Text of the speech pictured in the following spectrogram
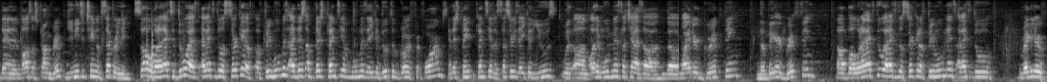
that involves a strong grip, you need to train them separately. So what I like to do is I like to do a circuit of, of three movements. I, there's a, there's plenty of movements that you can do to grow your forearms, and there's pl plenty of accessories that you could use with um, other movements such as uh, the wider grip thing, the bigger grip thing. Uh, but what I like to do, I like to do a circuit of three movements. I like to do regular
